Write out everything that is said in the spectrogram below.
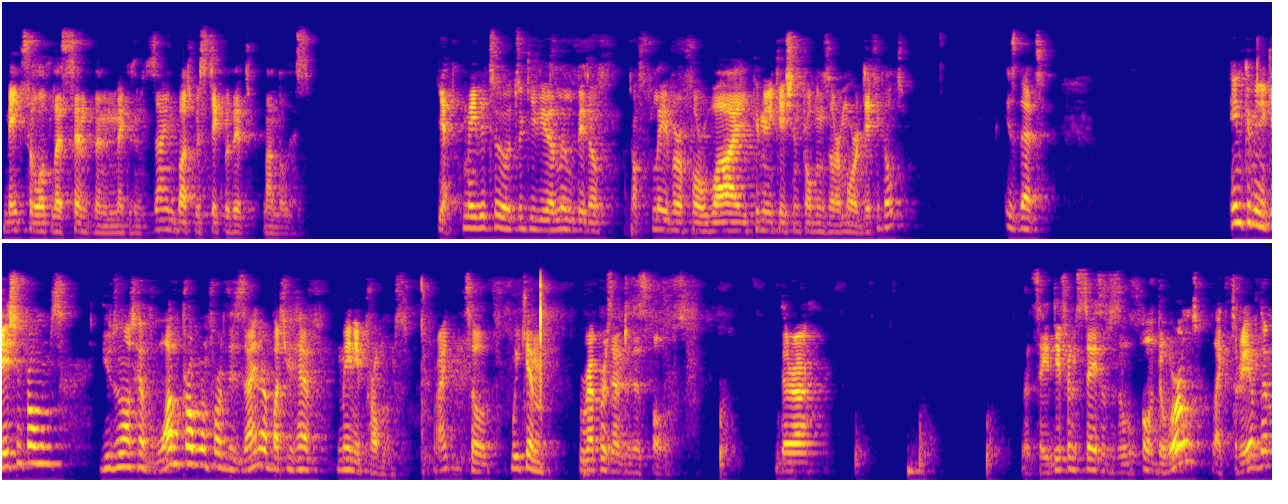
makes a lot less sense than in mechanism design, but we stick with it nonetheless yeah, maybe to, to give you a little bit of, of flavor for why communication problems are more difficult, is that in communication problems, you do not have one problem for the designer, but you have many problems, right? So we can represent it as follows. There are, let's say, different states of the world, like three of them.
